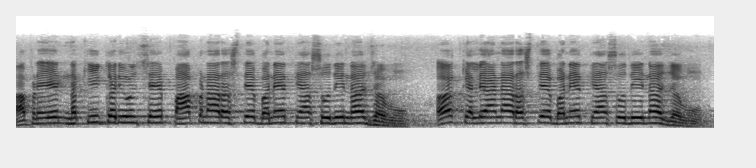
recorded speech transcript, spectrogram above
આપણે એ નક્કી કર્યું છે પાપના રસ્તે બને ત્યાં સુધી ન જવું અકલ્યાણના રસ્તે બને ત્યાં સુધી ન જવું.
